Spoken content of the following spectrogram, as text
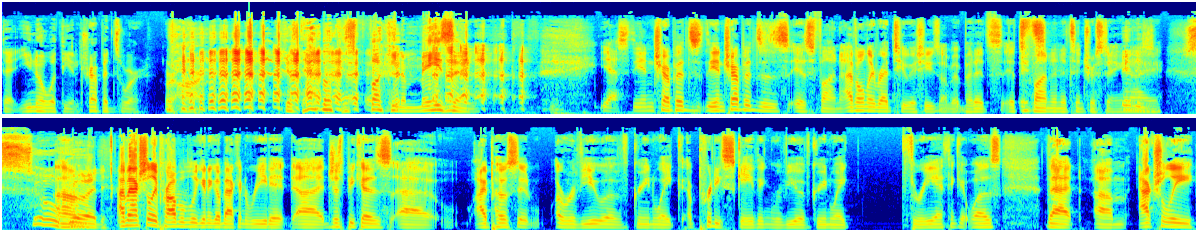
that you know what the Intrepids were or are, because that book is fucking amazing. Yes, the Intrepids. The Intrepids is is fun. I've only read two issues of it, but it's it's, It's- fun and it's interesting. It and is I- so Um, good. I'm actually probably going to go back and read it uh, just because uh, I posted a review of Green Wake, a pretty scathing review of Green Wake 3, I think it was, that um, actually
